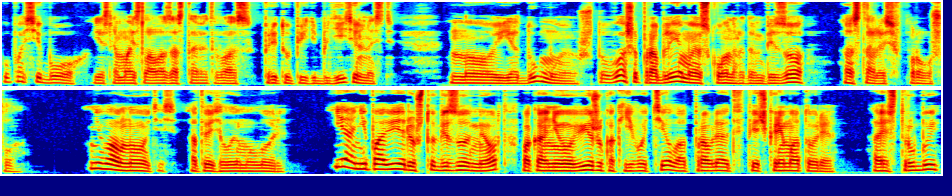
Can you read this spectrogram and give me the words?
упаси бог, если мои слова заставят вас притупить бдительность, но я думаю, что ваши проблемы с Конрадом Бизо остались в прошлом». «Не волнуйтесь», — ответила ему Лори. Я не поверю, что Безо мертв, пока не увижу, как его тело отправляют в печь крематория, а из трубы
